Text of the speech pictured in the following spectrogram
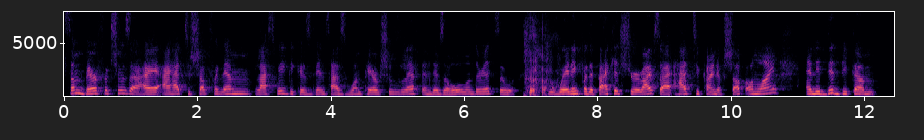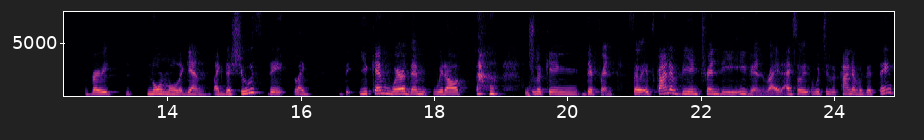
some barefoot shoes i i had to shop for them last week because vince has one pair of shoes left and there's a hole under it. So we're waiting for the package to arrive. So i had to kind of shop online and it did become very normal again. Like the shoes they like the, you can wear them without looking different so it's kind of being trendy even right? I saw which is a kind of a good thing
